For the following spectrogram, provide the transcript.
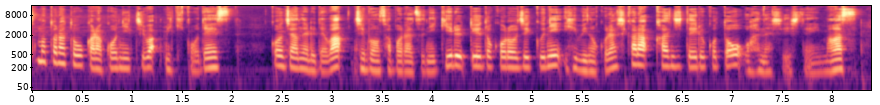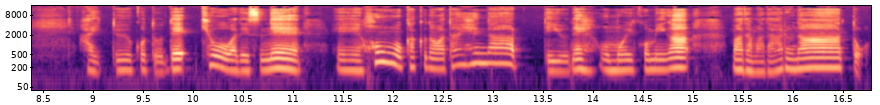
スマトラ島からこんにちは、みきこです。このチャンネルでは自分をサボらずに生きるっていうところを軸に日々の暮らしから感じていることをお話ししています。はい、ということで今日はですね、えー、本を書くのは大変だっていうね、思い込みがまだまだあるなぁと、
